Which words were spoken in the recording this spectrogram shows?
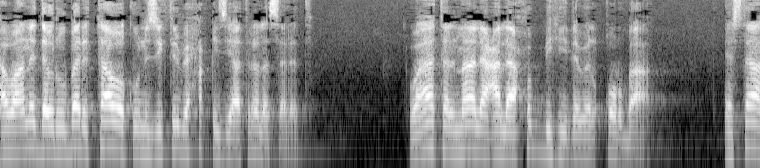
ئەوانە دەوروبەرت تاوەکو و نزیکتر بێ حەقی زیاترە لەسرت وآتە المال على حبه ذوي القربى ئێستا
